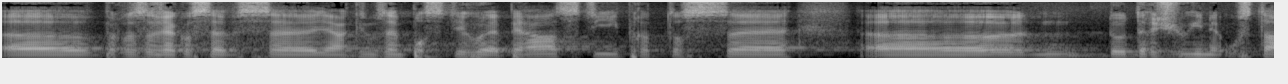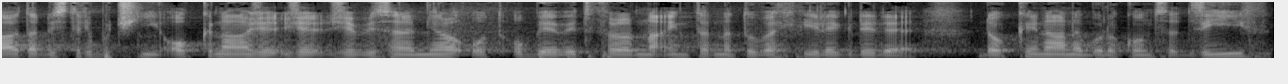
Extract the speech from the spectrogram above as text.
Eh, proto se, jako se, se nějakým způsobem postihuje piráctví, proto se eh, dodržují neustále ta distribuční okna, že, že, že by se neměl od, objevit film na internetu ve chvíli, kdy jde do kina nebo dokonce dřív,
